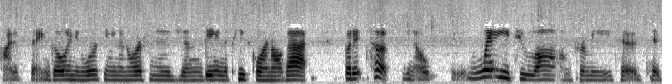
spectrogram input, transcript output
kind of thing, going and working in an orphanage and being in the Peace Corps and all that. But it took, you know, way too long for me to, to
